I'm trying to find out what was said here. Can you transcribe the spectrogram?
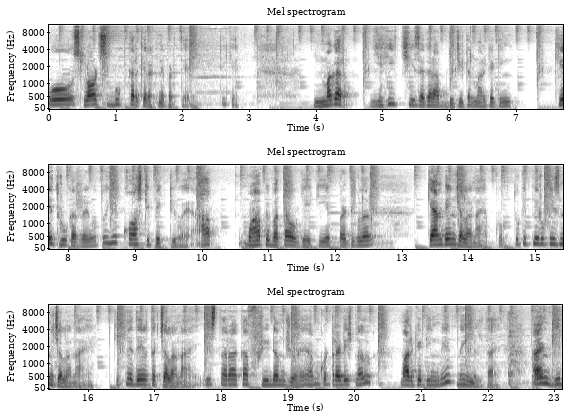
वो स्लॉट्स बुक करके रखने पड़ते हैं, ठीक है? मगर यही चीज़ अगर आप डिजिटल मार्केटिंग के थ्रू कर रहे हो तो ये कॉस्ट इफ़ेक्टिव है। आप वहाँ पे बताओगे कि ये पर्टिकुलर कैंपेन चलाना है आपको तो कितनी रुपीज़ में चलाना है, कितने देर तक चलाना है, इस तरह का फ्रीडम जो है हमको ट्रेडिशनल मार्केटिंग में नहीं मिलता है। And with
